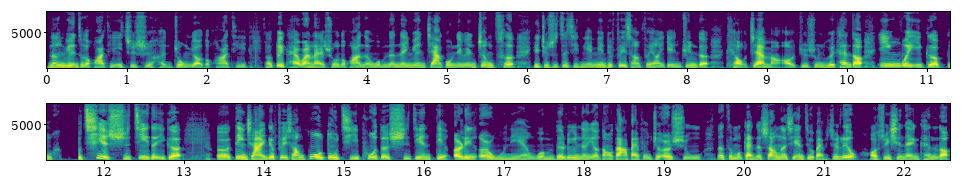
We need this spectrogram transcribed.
能源这个话题，一直是很重要的话题。那对台湾来说的话呢，我们的能源架构、能源政策，也就是这几年面对非常非常严峻的挑战嘛，哦，就是说你会看到，因为一个不。不切实际的一个，呃，定下一个非常过度急迫的时间点，二零二五年我们的绿能要到达百分之二十五，那怎么赶得上呢？现在只有百分之六哦，所以现在你看得到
